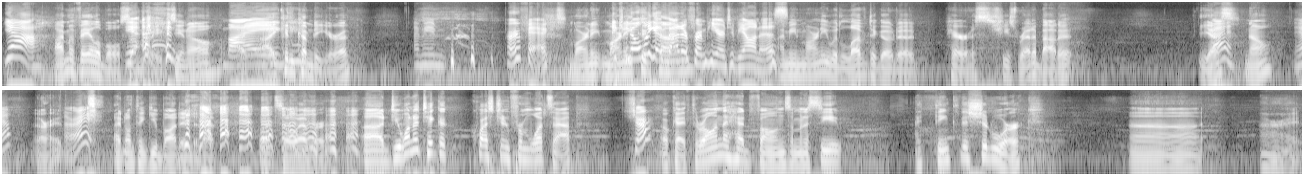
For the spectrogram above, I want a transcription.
yeah. I'm available some Yeah. weeks, you know. I, I can come to Europe. I mean, perfect. Marnie, Marnie it can only get better from here, to be honest. I mean, Marnie would love to go to Paris. She's read about it. Yes? Okay. No? yeah. All right. All right. I don't think you bought into that whatsoever. Uh, do you want to take a question from WhatsApp? Sure. Okay, throw on the headphones. I'm going to see. I think this should work. Uh, all right.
